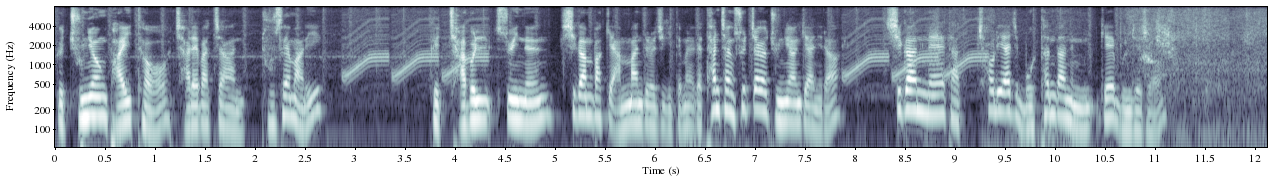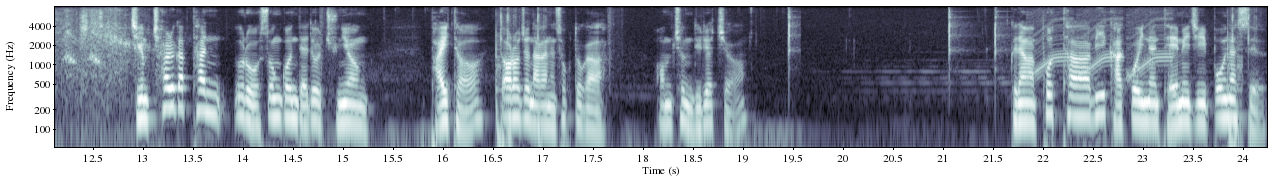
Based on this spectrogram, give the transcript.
그 중형 바이터 잘해봤자 한 두세 마리 그 잡을 수 있는 시간밖에 안 만들어지기 때문에 그러니까 탄창 숫자가 중요한 게 아니라 시간 내에 다 처리하지 못한다는 게 문제죠. 지금 철갑탄으로 쏜 건데도 중형 바이터 떨어져 나가는 속도가 엄청 느렸죠. 그나마 포탑이 갖고 있는 데미지 보너스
